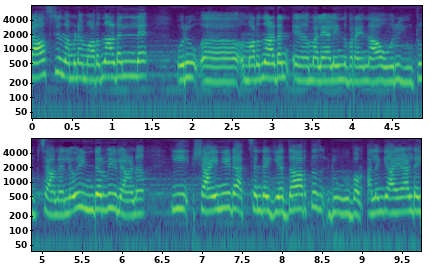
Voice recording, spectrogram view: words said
ലാസ്റ്റ് നമ്മുടെ മറുനാടനിലെ ഒരു മറുനാടൻ മലയാളി എന്ന് പറയുന്ന ആ ഒരു യൂട്യൂബ് ചാനലിലെ ഒരു ഇന്റർവ്യൂവിലാണ് ഈ ഷൈനിയുടെ അച്ഛന്റെ യഥാർത്ഥ രൂപം അല്ലെങ്കിൽ അയാളുടെ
